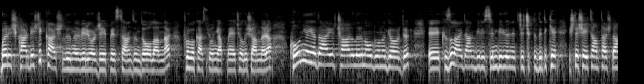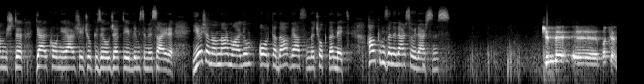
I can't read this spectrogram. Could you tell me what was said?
Barış kardeşlik karşılığını veriyor CHP standında olanlar, provokasyon yapmaya çalışanlara. Konya'ya dair çağrıların olduğunu gördük. E, Kızılay'dan bir isim, bir yönetici çıktı dedi ki işte şeytan taşlanmıştı, gel Konya'ya her şey çok güzel olacak diyebilir misin vesaire. Yaşananlar malum ortada ve aslında çok da net. Halkımıza neler söylersiniz? Şimdi e, bakın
